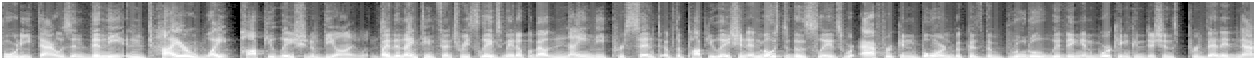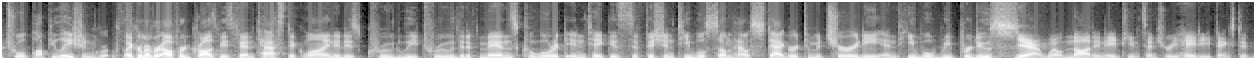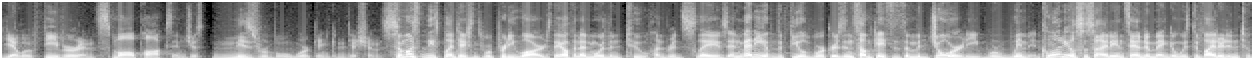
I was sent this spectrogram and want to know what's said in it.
40,000, than the entire white population of the island. By the 19th century, slaves made up about 90% of the population, and most of those slaves were African born because the brutal living and working conditions prevented natural population growth. Like, remember Alfred Crosby's fantastic line, it is crudely true that if man's caloric intake is sufficient, he will somehow stagger to maturity and he will reproduce? Yeah, well, not in 18th century Haiti, thanks to yellow fever and smallpox and just miserable working conditions. So most of these plantations were pretty large. They often had more than 200 slaves, and many of the field workers, in some cases a majority, were women. Colonial society in San Domingo was divided into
